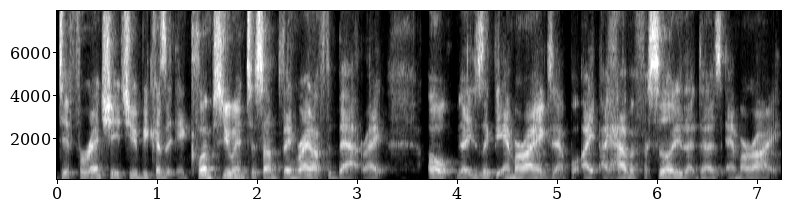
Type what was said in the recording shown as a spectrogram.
differentiates you because it, it clumps you into something right off the bat, right? oh, that is like the MRI example. I, I have a facility that does MRI.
